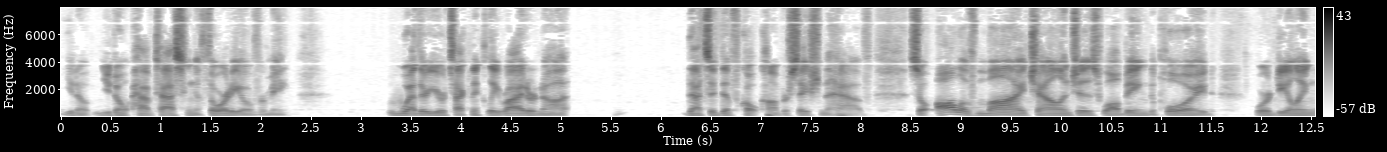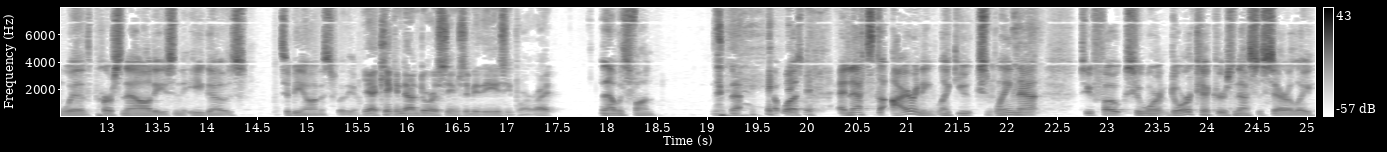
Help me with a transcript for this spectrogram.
you know, you don't have tasking authority over me. Whether you're technically right or not, that's a difficult conversation to have. So all of my challenges while being deployed were dealing with personalities and egos to be honest with you. Yeah, kicking down doors seems to be the easy part, right? That was fun. That, that was, and that's the irony. Like you explain that to folks who weren't door kickers necessarily,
